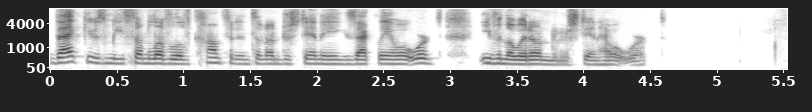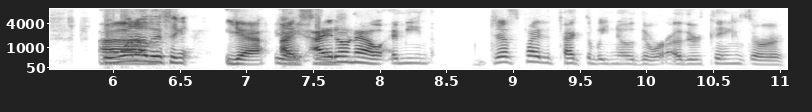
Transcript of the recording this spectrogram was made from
that gives me some level of confidence in understanding exactly how it worked even though i don't understand how it worked. But um, one other thing yeah, I, I don't know. I mean just by the fact that we know there were other things or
